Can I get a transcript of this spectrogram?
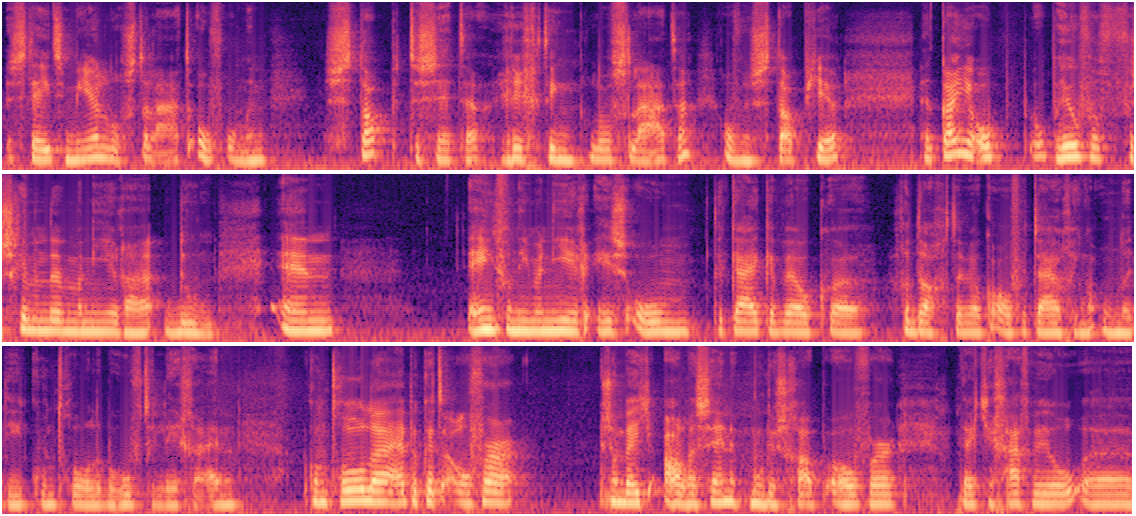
steeds meer los te laten, of om een stap te zetten richting loslaten, of een stapje. Dat kan je op, op heel veel verschillende manieren doen. En een van die manieren is om te kijken welke gedachten, welke overtuigingen onder die controlebehoefte liggen. En controle heb ik het over zo'n beetje alles in het moederschap. Over dat je graag wil uh,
